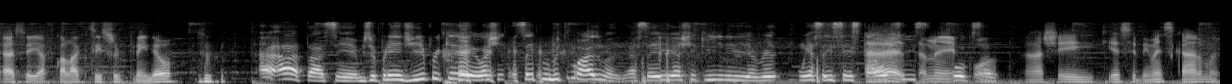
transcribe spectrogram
É, você ia falar que se surpreendeu? Ah, ah, tá, assim, eu me surpreendi porque eu achei que ia sair por muito mais, mano. Essa aí eu achei que um ia sair 6k, É, ia também, pouco, pô. sabe? Eu achei que ia ser bem mais caro, mano.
